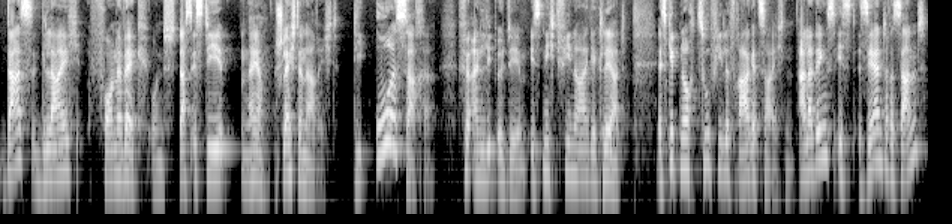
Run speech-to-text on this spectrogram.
Das gleich vorneweg und das ist die, naja, schlechte Nachricht. Die Ursache für ein Lipödem ist nicht final geklärt. Es gibt noch zu viele Fragezeichen. Allerdings ist sehr interessant,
